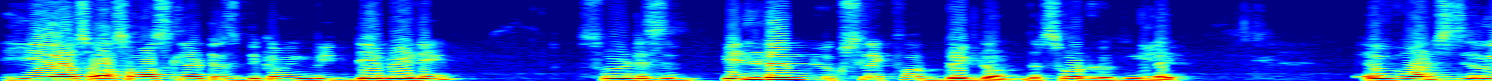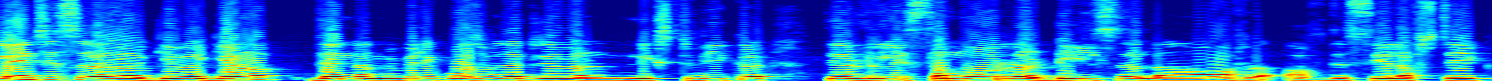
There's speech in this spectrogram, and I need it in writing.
Here also awesome oscillator is becoming weak day by day. So it is in time looks like for breakdown. That's what looking like. If once Reliance is uh, give, given up, then uh, maybe like possible that uh, next week uh, they will release some more uh, deals uh, or of the sale of stake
